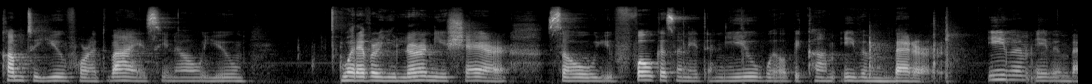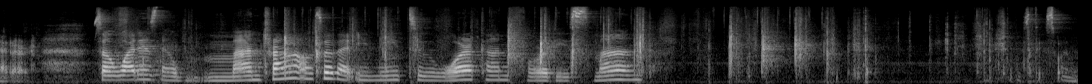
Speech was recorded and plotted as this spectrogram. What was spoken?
come to you for advice. You know, you whatever you learn, you share. So you focus on it, and you will become even better, even even better. So, what is the mantra also that you need to work on for this month? this one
